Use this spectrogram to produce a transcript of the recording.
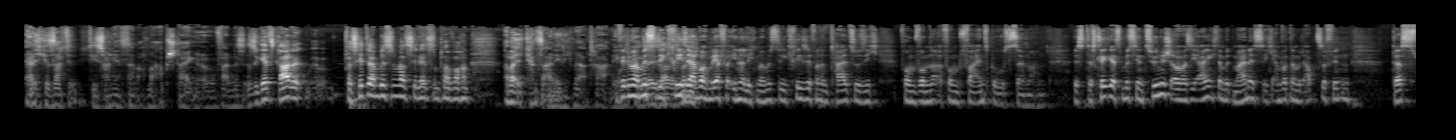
ehrlich gesagt, die sollen jetzt dann auch mal absteigen irgendwann. Das, also jetzt gerade passiert ja ein bisschen was die letzten paar Wochen, aber ich kann es eigentlich nicht mehr ertragen. Ich finde, man müsste die Krise einfach mehr verinnerlichen. Man müsste die Krise von einem Teil zu sich vom, vom, vom Vereinsbewusstsein machen. Das, das klingt jetzt ein bisschen zynisch, aber was ich eigentlich damit meine, ist, sich einfach damit abzufinden, dass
